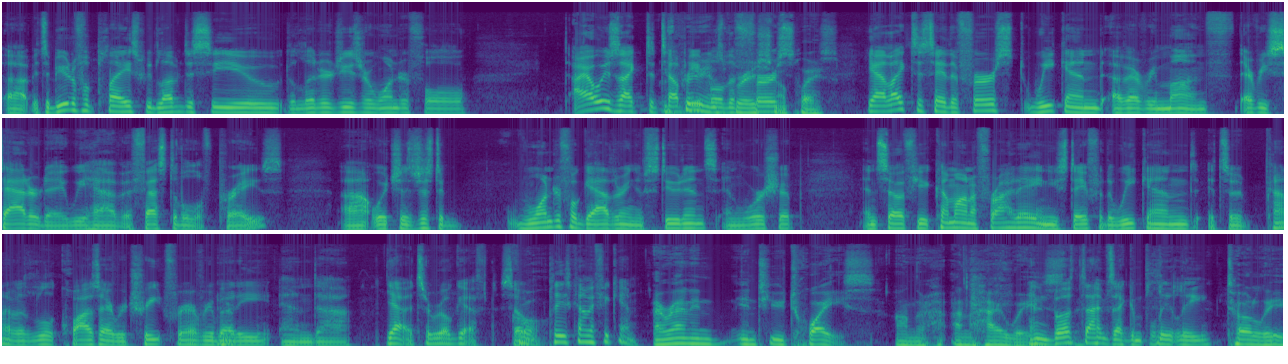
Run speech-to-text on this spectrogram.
uh, it's a beautiful place. We'd love to see you. The liturgies are wonderful. I always like to tell people the first place. Yeah, I like to say the first weekend of every month, every Saturday, we have a festival of praise, uh, which is just a wonderful gathering of students and worship. And so, if you come on a Friday and you stay for the weekend, it's a kind of a little quasi retreat for everybody. And uh, yeah, it's a real gift. So Cool. please come if you can. I ran in, into you twice on the on the highways. And both times, I completely totally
